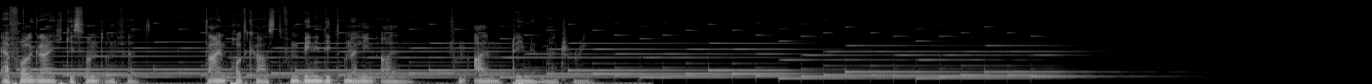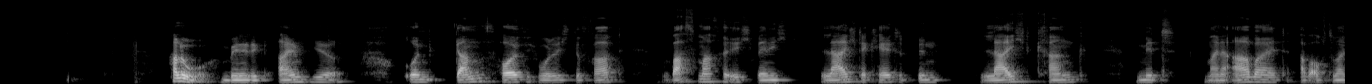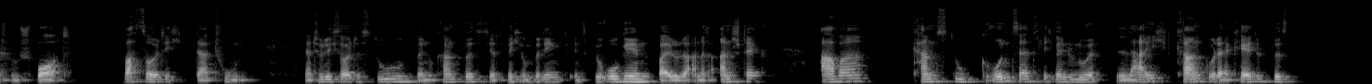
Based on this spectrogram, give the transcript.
Erfolgreich, gesund und fit. Dein Podcast von Benedikt und Aline Alm von Alm Premium Mentoring. Hallo, Benedikt Alm hier. Und ganz häufig wurde ich gefragt, was mache ich, wenn ich leicht erkältet bin, leicht krank mit meiner Arbeit, aber auch zum Beispiel im Sport. Was sollte ich da tun? Natürlich solltest du, wenn du krank bist, jetzt nicht unbedingt ins Büro gehen, weil du da andere ansteckst, aber kannst du grundsätzlich, wenn du nur leicht krank oder erkältet bist,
